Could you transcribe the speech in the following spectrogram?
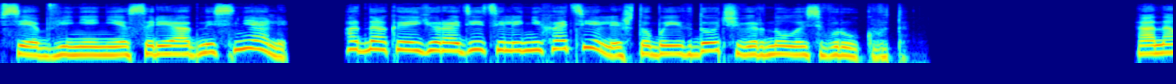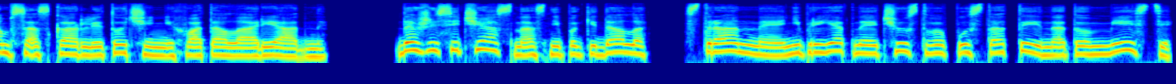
все обвинения с Ариадны сняли, однако ее родители не хотели, чтобы их дочь вернулась в Руквуд. А нам со Скарлетт очень не хватало Ариадны. Даже сейчас нас не покидало странное, неприятное чувство пустоты на том месте,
